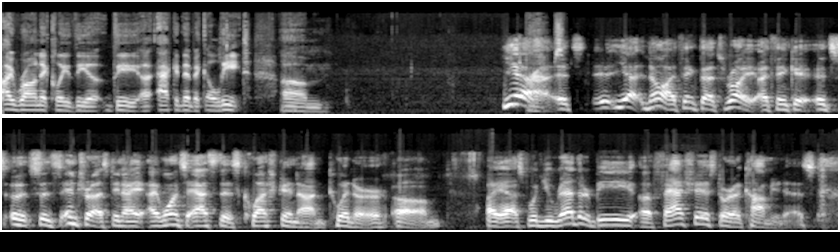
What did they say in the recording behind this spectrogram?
ironically the the uh, academic elite. Um, yeah, perhaps. it's it, yeah. No, I think that's right. I think it, it's, it's, it's interesting. I I once asked this question on Twitter. Um, I asked, "Would you rather be a fascist or a communist?"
